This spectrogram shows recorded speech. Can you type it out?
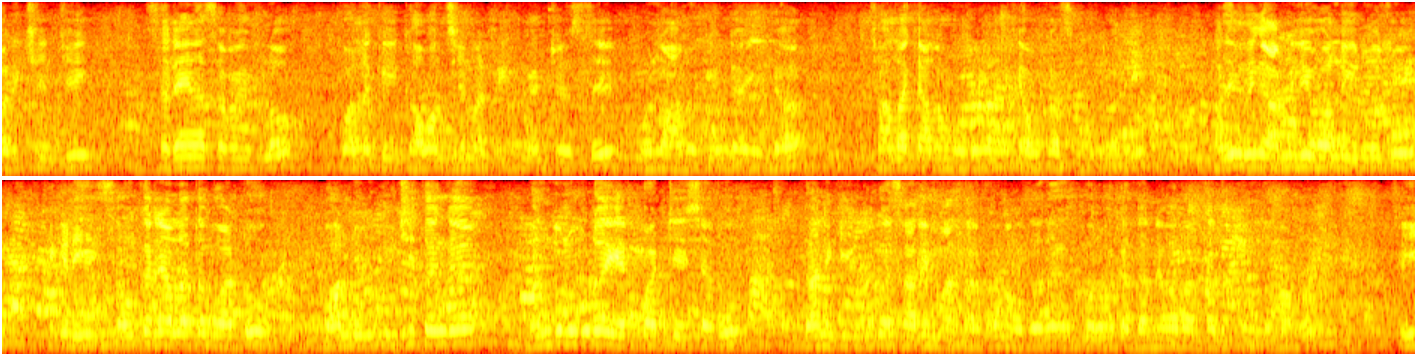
పరీక్షించి సరైన సమయంలో వాళ్ళకి కావాల్సిన ట్రీట్మెంట్ చేస్తే వాళ్ళు ఆరోగ్యంగా ఇంకా చాలా కాలం ఉండడానికి అవకాశం ఉంటుంది. అదేవిధంగా అమిలియా వాళ్ళు ఈరోజు ఇక్కడ ఈ సౌకర్యాలతో పాటు వాళ్ళు ఉచితంగా మందులు కూడా ఏర్పాటు చేశారు. దానికి ఇంకొకసారి మా తరఫున హృదయపూర్వక ధన్యవాదాలు తెలుపుకుంటున్నాము. ఈ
